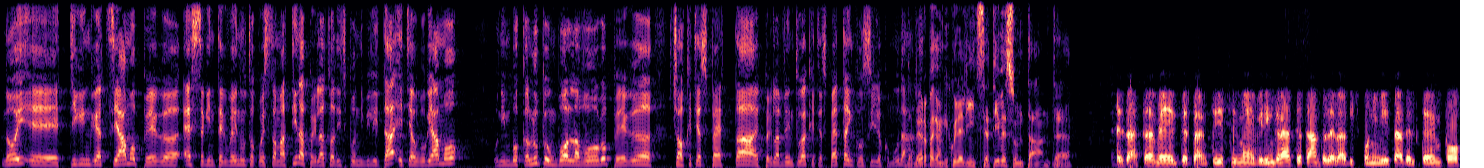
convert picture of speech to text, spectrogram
noi eh, ti ringraziamo per essere intervenuto questa mattina, per la tua disponibilità e ti auguriamo un in bocca al lupo e un buon lavoro per ciò che ti aspetta e per l'avventura che ti aspetta in Consiglio Comunale. Davvero perché anche qui le iniziative sono tante. Eh? Esattamente, tantissime. Vi ringrazio tanto della disponibilità del tempo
